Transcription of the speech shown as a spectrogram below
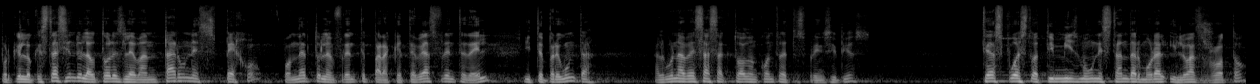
porque lo que está haciendo el autor es levantar un espejo, ponértelo enfrente para que te veas frente de él y te pregunta, ¿alguna vez has actuado en contra de tus principios? ¿Te has puesto a ti mismo un estándar moral y lo has roto?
